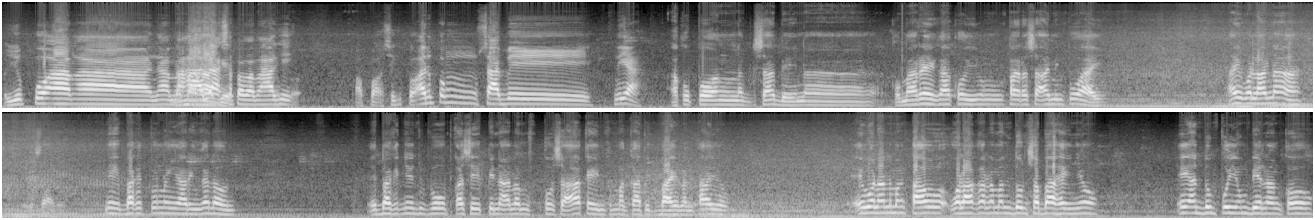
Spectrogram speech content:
Yun po ang ah, namahala Namahagi. sa pamamahagi. Opo, sige po. Ano pong sabi niya? Ako po ang nagsabi na, kumare, ako yung para sa amin po ay, ay wala na ah. Sabi. Ne, bakit po nangyaring ganon? Eh bakit niyo po kasi pinaalam po sa akin kung magkapit bahay lang tayo? Eh wala namang tao, wala ka naman doon sa bahay niyo. Eh andun po yung biyanang ko,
